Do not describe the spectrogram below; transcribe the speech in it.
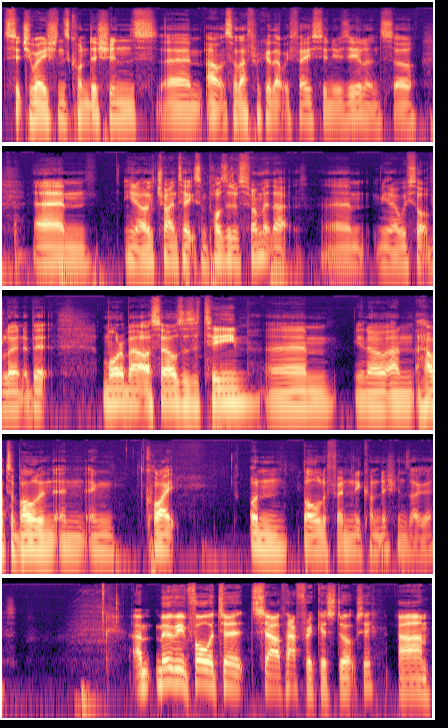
situations, conditions um, out in South Africa that we face in New Zealand. So, um, you know, try and take some positives from it. That um, you know, we've sort of learned a bit more about ourselves as a team. you know, and how to bowl in, in, in quite unbowler friendly conditions, I guess. Um, moving forward to South Africa, Stokesy. Um,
